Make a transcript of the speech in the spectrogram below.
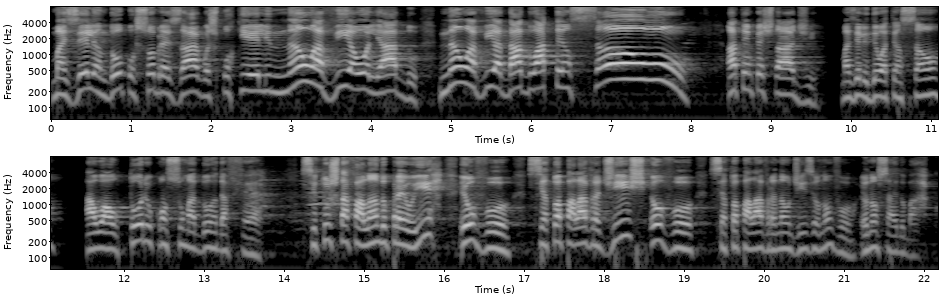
mas ele andou por sobre as águas porque ele não havia olhado, não havia dado atenção à tempestade, mas ele deu atenção ao autor e o consumador da fé. Se tu está falando para eu ir, eu vou. Se a tua palavra diz, eu vou. Se a tua palavra não diz, eu não vou. Eu não saio do barco.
